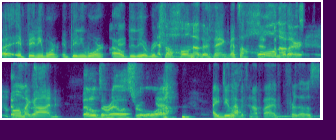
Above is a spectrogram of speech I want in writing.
uh, Infinity War. Infinity War. I'll do the original. That's a whole nother thing. That's a whole oh, nother. that's- Oh my God. That'll derail us for a little while. I do have a top five for those.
